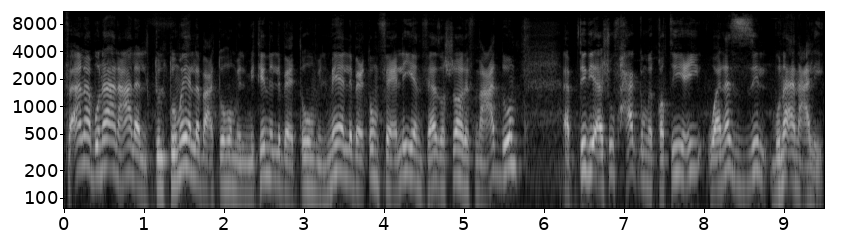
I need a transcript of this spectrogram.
فأنا بناء على ال 300 اللي بعتهم ال 200 اللي بعتهم ال 100 اللي بعتهم فعليا في هذا الشهر في ميعادهم أبتدي أشوف حجم قطيعي وأنزل بناء عليه.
